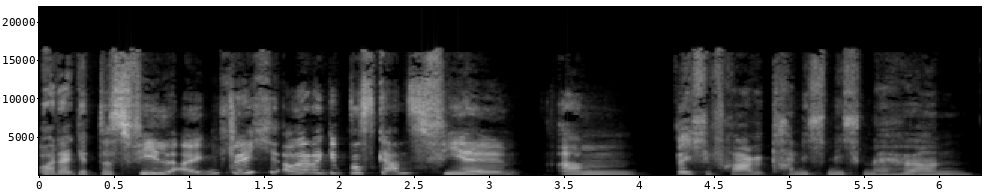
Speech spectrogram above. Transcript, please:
Oh, da gibt es viel eigentlich, aber da gibt es ganz viel. Ähm, welche Frage kann ich nicht mehr hören?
